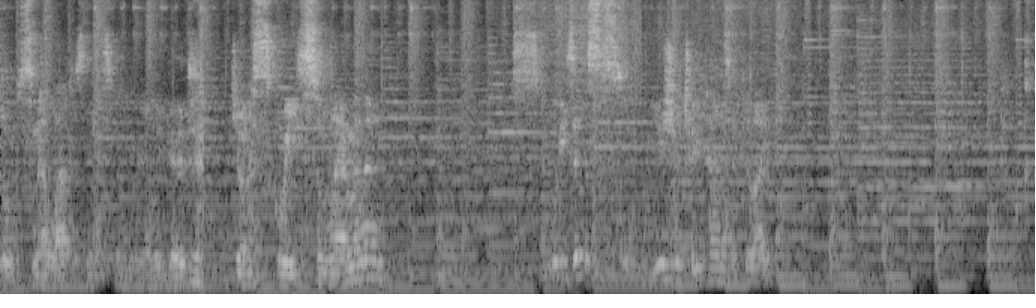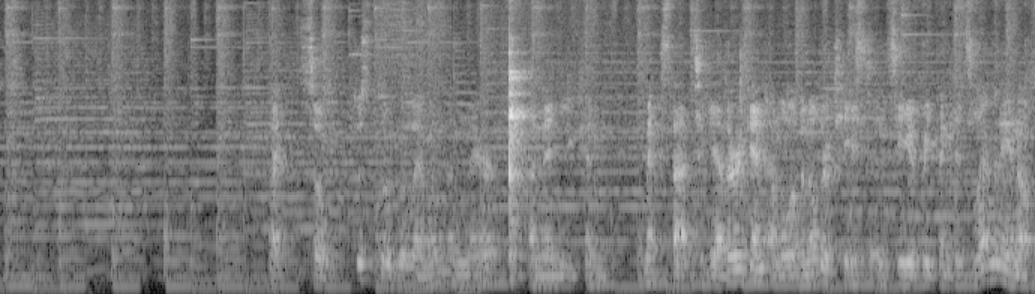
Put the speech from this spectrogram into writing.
Go smell that, doesn't it smell really good? Do you want to squeeze some lemon in? Squeeze it, use your two hands if you like. So just throw the lemon in there and then you can mix that together again and we'll have another taste and see if we think it's lemony enough.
